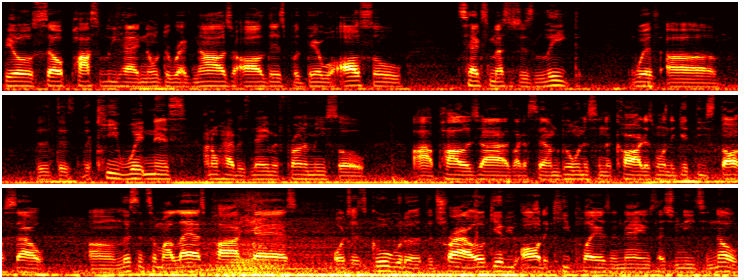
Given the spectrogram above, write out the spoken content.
Bill Self possibly had no direct knowledge of all this, but there were also text messages leaked with uh, the, the, the key witness. I don't have his name in front of me, so I apologize. Like I said, I'm doing this in the car. I just wanted to get these thoughts out. Um, listen to my last podcast or just Google the, the trial. It'll give you all the key players and names that you need to know.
